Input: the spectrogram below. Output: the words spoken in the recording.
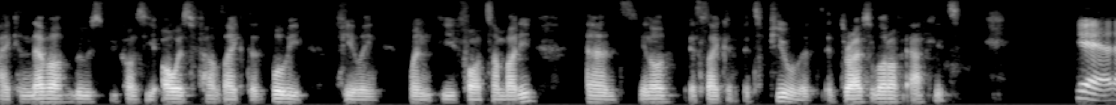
"I can never lose," because he always felt like that bully feeling when he fought somebody, and you know, it's like it's fuel. It it drives a lot of athletes. Yeah,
